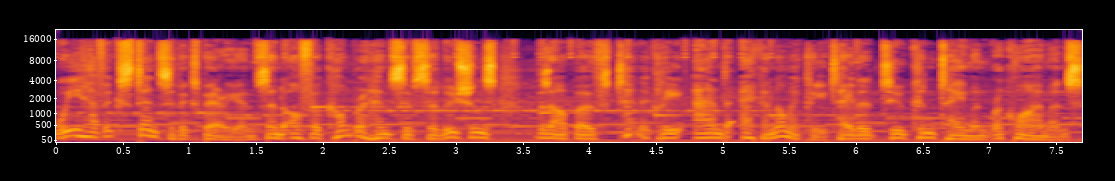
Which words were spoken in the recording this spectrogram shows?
We have extensive experience and offer comprehensive solutions that are both technically and economically tailored to containment requirements.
